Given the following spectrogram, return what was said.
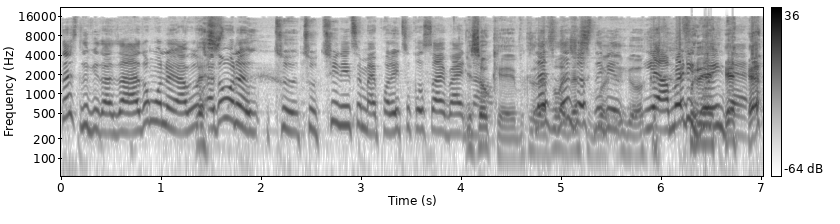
let's leave it as that i don't want to I, will, I don't want to to tune into my political side right It's now It's okay, because let's, like let's that's just leave it go- yeah i'm already going there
